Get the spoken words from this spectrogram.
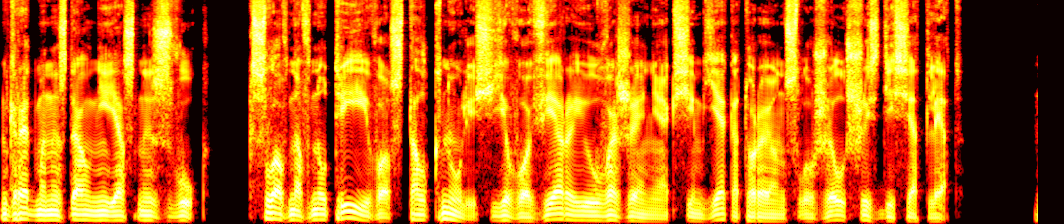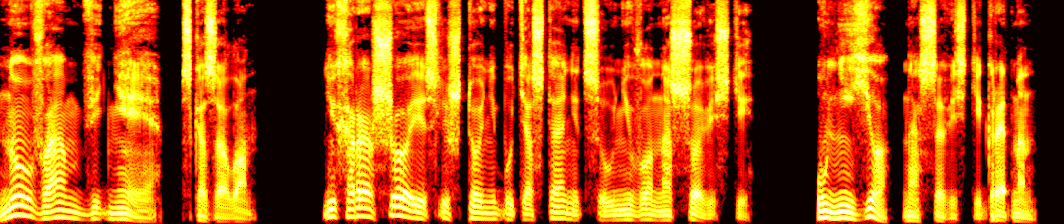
Грэдман издал неясный звук, словно внутри его столкнулись его вера и уважение к семье, которой он служил шестьдесят лет. «Ну, вам виднее», — сказал он. «Нехорошо, если что-нибудь останется у него на совести». «У нее на совести, Грэдман».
